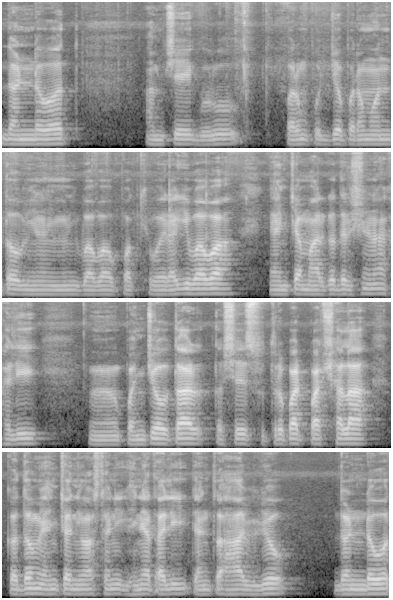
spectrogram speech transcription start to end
दंडवत आमचे गुरु परमपूज्य परमंत विनयमुनी बाबा उपाख्य वैरागी बाबा यांच्या मार्गदर्शनाखाली पंचअवतार तसेच सूत्रपाठ पाठशाला कदम यांच्या निवासस्थानी घेण्यात आली. त्यांचा हा व्हिडिओ दंडवत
